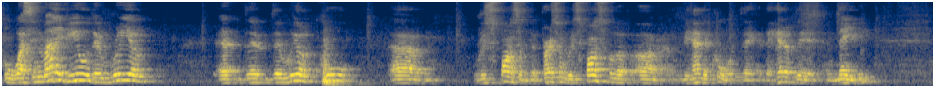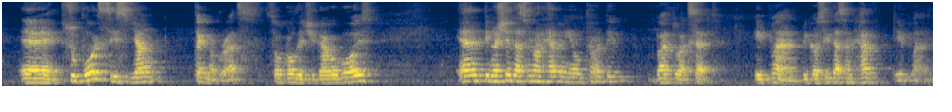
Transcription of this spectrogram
who was, in my view, the real, uh, the, the real coup um, responsible, the person responsible of, uh, behind the coup, the, the head of the Navy, uh, supports these young technocrats, so-called the Chicago boys, and Pinochet does not have any alternative but to accept a plan because he doesn't have a plan.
